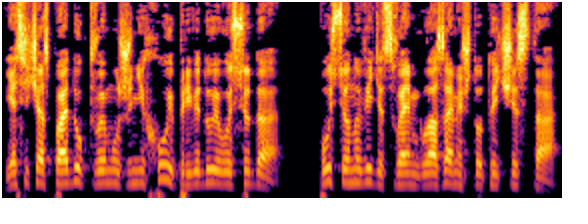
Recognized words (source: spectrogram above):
Я сейчас пойду к твоему жениху и приведу его сюда. Пусть он увидит своими глазами, что ты чиста.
